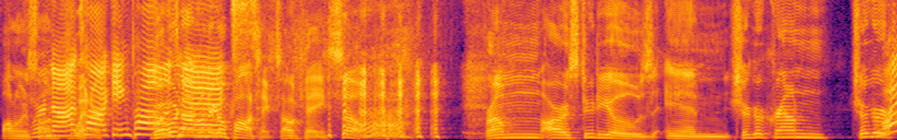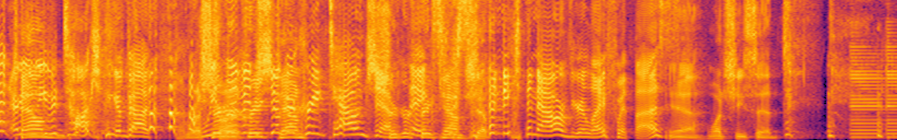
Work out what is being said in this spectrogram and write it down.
following us We're on not Twitter. talking Well, we're not going to go politics. politics. Okay, so from our studios in Sugar Crown, Sugar What are Town- you even talking about? we live in Creek Sugar Town- Creek Township. Sugar Creek Thanks Township. for spending an hour of your life with us. Yeah, what she said.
